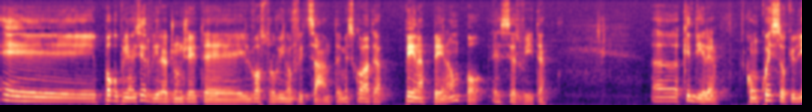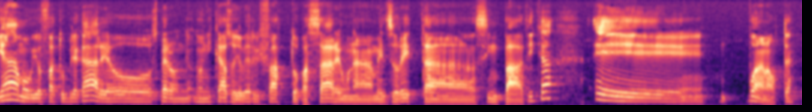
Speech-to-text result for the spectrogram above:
e poco prima di servire aggiungete il vostro vino frizzante, mescolate appena appena un po' e servite. Eh, che dire, con questo chiudiamo, vi ho fatto ubriacare, o spero in ogni caso di avervi fatto passare una mezz'oretta simpatica e buonanotte.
